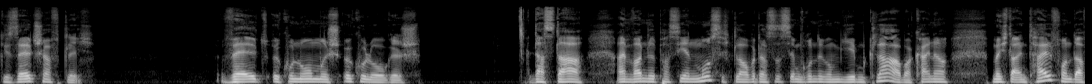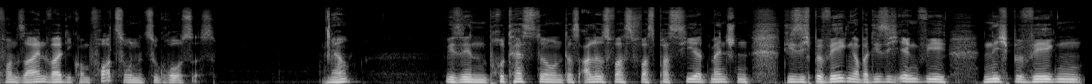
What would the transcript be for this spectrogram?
gesellschaftlich, weltökonomisch, ökologisch, dass da ein Wandel passieren muss. Ich glaube, das ist im Grunde genommen jedem klar, aber keiner möchte ein Teil von davon sein, weil die Komfortzone zu groß ist. Ja. Wir sehen Proteste und das alles, was, was passiert, Menschen, die sich bewegen, aber die sich irgendwie nicht bewegen,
